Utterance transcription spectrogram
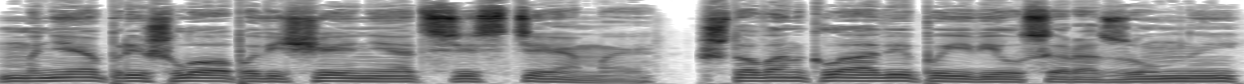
«Мне пришло оповещение от системы, что в анклаве появился разумный,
